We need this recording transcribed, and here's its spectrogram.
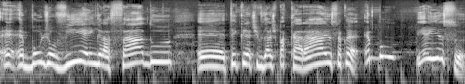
é, é bom de ouvir, é engraçado, é, tem criatividade pra caralho, sabe qual é? É bom. E é isso.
